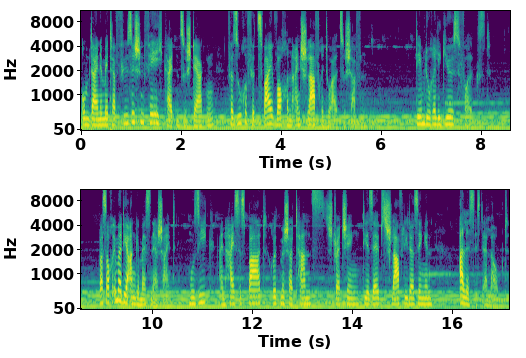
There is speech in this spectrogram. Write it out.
Um deine metaphysischen Fähigkeiten zu stärken, versuche für zwei Wochen ein Schlafritual zu schaffen, dem du religiös folgst. Was auch immer dir angemessen erscheint. Musik, ein heißes Bad, rhythmischer Tanz, Stretching, dir selbst Schlaflieder singen, alles ist erlaubt.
